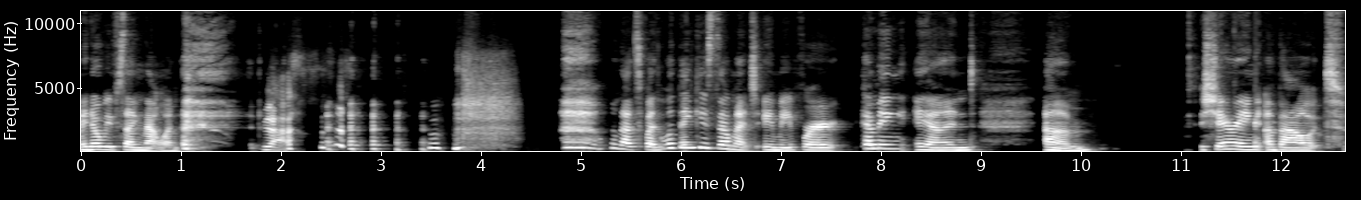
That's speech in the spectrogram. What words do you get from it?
I know we've sang that one. yeah. well, that's fun. Well, thank you so much, Amy, for coming and um, sharing about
